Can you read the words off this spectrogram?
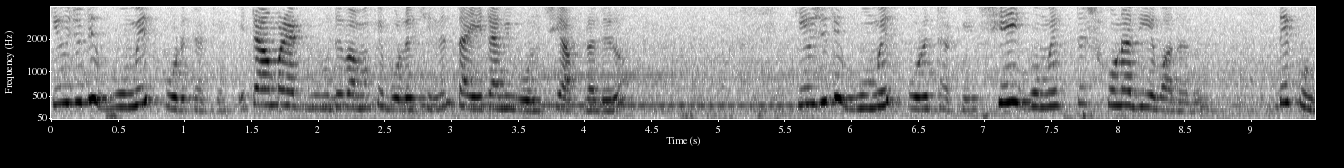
কেউ যদি গোমেদ পড়ে থাকে, এটা আমার এক গুরুদেব আমাকে বলেছিলেন, তাই এটা আমি বলছি আপনাদেরও। কেউ যদি গোমেদ পড়ে থাকে, সেই গোমেদটা সোনা দিয়ে বাঁধাবেন। দেখুন,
